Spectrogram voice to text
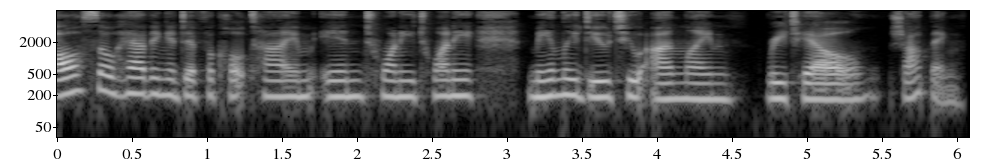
also having a difficult time in 2020 mainly due to online retail shopping.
